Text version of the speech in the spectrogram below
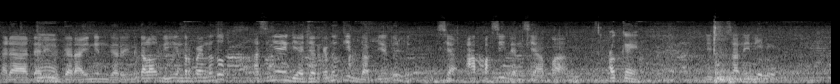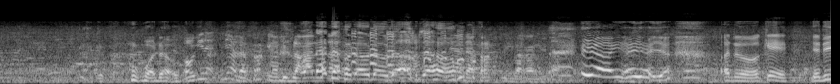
Ada dari Hmm. negara ini, negara ini. Kalau di entrepreneur tuh aslinya yang diajarkan tuh kiblatnya itu siapa apa sih dan siapa oke di jurusan ini. wadaw Oh ini, ini ada truk ya di belakang Udah, kita. udah, udah, udah, udah, udah. Ini ada truk di belakang kita. iya iya iya iya aduh oke jadi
